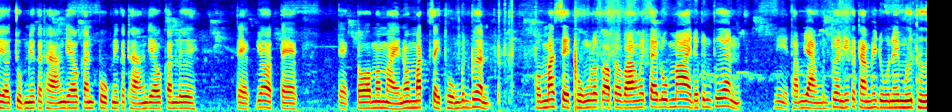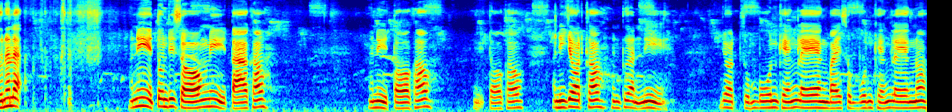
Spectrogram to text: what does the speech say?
ยเอาจุ่มในกระถางเดียวกันปลูกในกระถางเดียวกันเลย แตกยอดแตกแตกตอมาใหม่เนาะมัดใส่ถุงเพื่อนๆพอมัดใส่ถุงแล้วก็เอาไปวางไว้ใต้ร่มไม้เด้อเพื่อนๆ นี่ทำอย่างเพื่อนๆที่ก็ทำให้ดูในมือถือนั่นแหละอันนี้ต้นที่สองนี่ตาเขาอันนี้ต่อเขานี่ต่อเขาอันนี้ยอดเขาเพื่อนๆนี่ ยอดสมบูรณ์แข็งแรงใบสมบูรณ์แข็งแรงเนาะ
